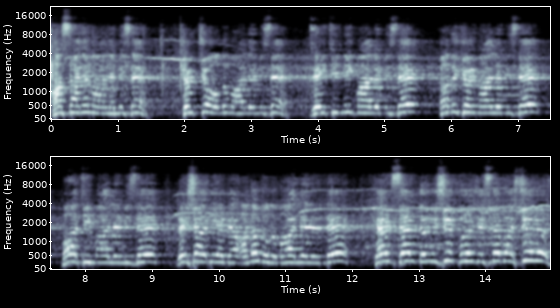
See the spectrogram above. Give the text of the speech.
Hastane mahallemizde, Kökçüoğlu mahallemizde, Zeytinlik mahallemizde, Kadıköy mahallemizde, Fatih mahallemizde, Reşadiye ve Anadolu mahallelerinde kentsel dönüşüm projesine başlıyoruz.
